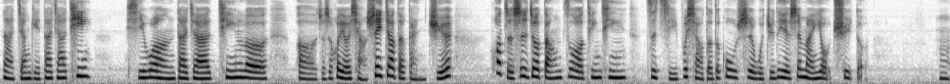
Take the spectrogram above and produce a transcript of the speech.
那讲给大家听。希望大家听了，呃，就是会有想睡觉的感觉，或者是就当做听听自己不晓得的故事，我觉得也是蛮有趣的。嗯，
